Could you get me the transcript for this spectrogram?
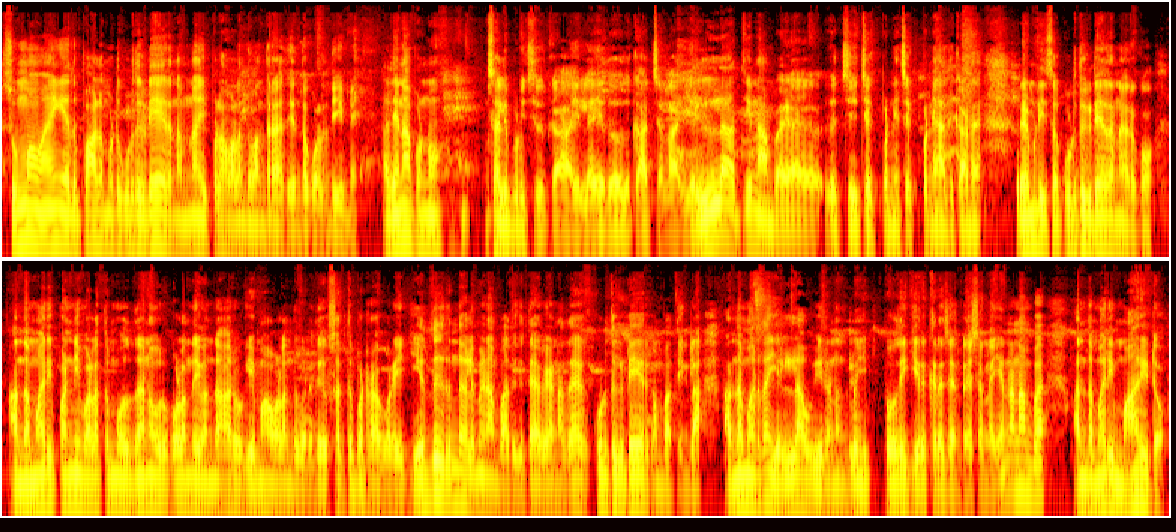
சும்மா வாங்கி அது பாலை மட்டும் கொடுத்துக்கிட்டே இருந்தோம்னா இப்போலாம் வளர்ந்து வந்துடாது எந்த குழந்தையுமே. அது என்ன பண்ணும்? சளி பிடிச்சிருக்கா இல்லை ஏதோ இது காய்ச்சலா? எல்லாத்தையும் நாம் வச்சு செக் பண்ணி செக் பண்ணி அதுக்கான ரெமடிஸை கொடுத்துக்கிட்டே தானே இருக்கும். அந்த மாதிரி பண்ணி வளர்த்தும் போது தானே ஒரு குழந்தை வந்து ஆரோக்கியமாக வளர்ந்து வருது சத்து பற்றாக்குறை எது இருந்தாலுமே நம்ம அதுக்கு தேவையானதை கொடுத்துக்கிட்டே இருக்கோம் பார்த்தீங்களா? அந்த மாதிரி தான் எல்லா உயிரினங்களும் இப்போதைக்கு இருக்கிற ஜென்ரேஷனில் ஏன்னா நம்ம அந்த மாதிரி மாறிட்டோம்.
